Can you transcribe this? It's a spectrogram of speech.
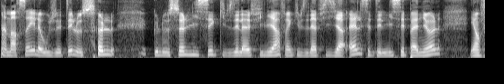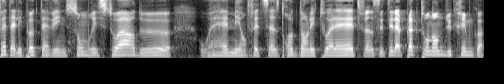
à Marseille, là où j'étais, le seul, que le seul lycée qui faisait la filière, enfin qui faisait la filière L, c'était le lycée Pagnol. Et en fait, à l'époque, t'avais une sombre histoire de, euh, ouais, mais en fait, ça se drogue dans les toilettes. Enfin, c'était la plaque tournante du crime, quoi.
